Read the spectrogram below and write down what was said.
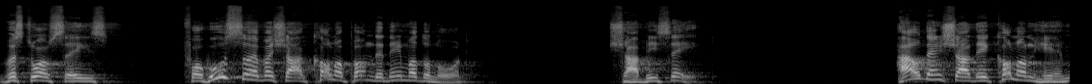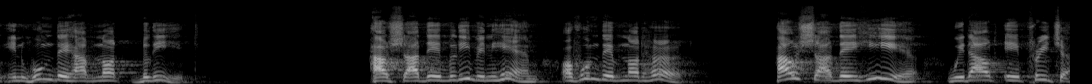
Verse 12 says, For whosoever shall call upon the name of the Lord shall be saved. How then shall they call on him in whom they have not believed? How shall they believe in him of whom they have not heard? How shall they hear without a preacher?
